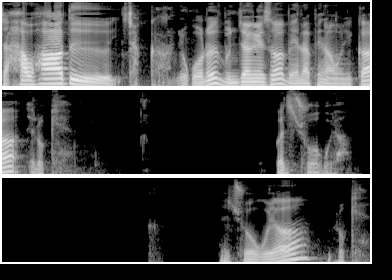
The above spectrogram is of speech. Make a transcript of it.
자, hard 잠깐 요거는 문장에서 맨 앞에 나오니까 이렇게 까지 주어고요. 네, 주어고요. 이렇게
